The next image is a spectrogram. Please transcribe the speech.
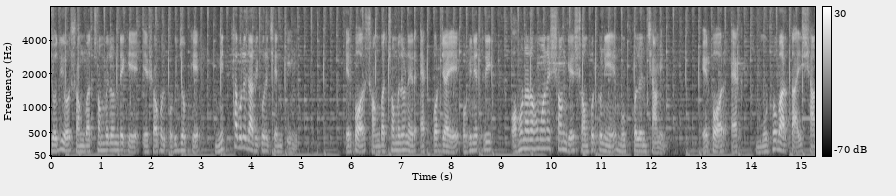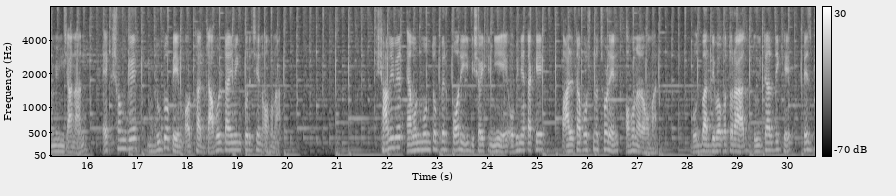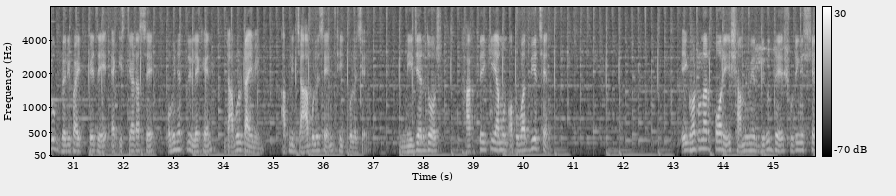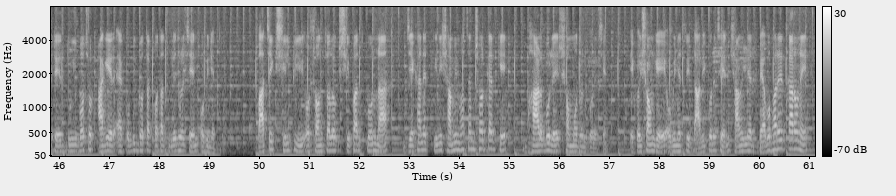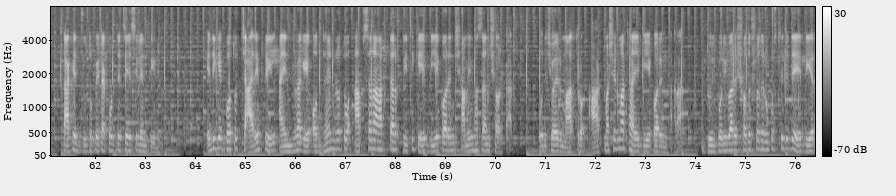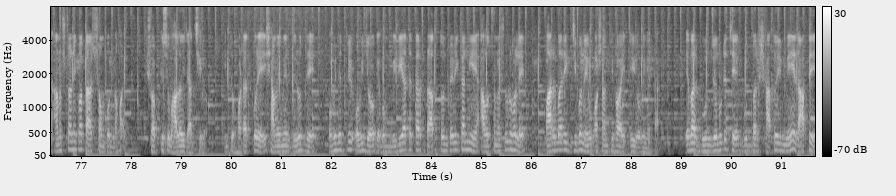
যদিও সংবাদ সম্মেলন ডেকে এ সকল অভিযোগকে মিথ্যা বলে দাবি করেছেন তিনি। এরপর সংবাদ সম্মেলনের এক পর্যায়ে অভিনেত্রী অহনা রহমানের সঙ্গে সম্পর্ক নিয়ে মুখ খোলেন শামীম। এরপর এক মুঠো বার্তায় শামীম জানান, একসঙ্গে দুটো প্রেম অর্থাৎ ডাবল টাইমিং করেছেন অহনা। শামীমের এমন মন্তব্যের পরই বিষয়টি নিয়ে অভিনেতাকে পাল্টা প্রশ্ন ছোড়েন অহনা রহমান। বুধবার দিবাগত রাত দুইটার দিকে ফেসবুক ভেরিফাইড পেজে এক স্ট্যাটাসে অভিনেত্রী লেখেন ডাবল টাইমিং আপনি যা বলেছেন ঠিক বলেছেন। নিজের দোষ ঢাকতেই কি এমন অপবাদ দিয়েছেন? এই ঘটনার পরই শামীমের বিরুদ্ধে শুটিং সেটে দুই বছর আগের এক অভিজ্ঞতার কথা তুলে ধরেছেন অভিনেত্রী। বাচিক শিল্পী ও সঞ্চালক শিফাত কন্যা, যেখানে তিনি শামীম হাসান সরকারকে ভাড় বলে সম্বোধন করেছেন। একই সঙ্গে অভিনেত্রী দাবি করেছেন, শামীমের ব্যবহারের কারণে তাকে জুতো পেটা করতে চেয়েছিলেন তিনি। এদিকে গত চার এপ্রিল আইন বিভাগে অধ্যয়নরত আফসানা আক্তার প্রীতিকে বিয়ে করেন শামীম হাসান সরকার। পরিচয়ের মাত্র আট মাসের মাথায় বিয়ে করেন তারা। দুই পরিবারের সদস্যদের উপস্থিতিতে বিয়ের আনুষ্ঠানিকতা সম্পন্ন হয়। সবকিছু ভালোই যাচ্ছিল। কিন্তু হঠাৎ করেই শামীমের বিরুদ্ধে অভিনেত্রীর অভিযোগ এবং মিডিয়াতে তার প্রাক্তন প্রেমিকা নিয়ে আলোচনা শুরু হলে পারিবারিক জীবনেও অশান্তি হয় এই অভিনেতা। এবার গুঞ্জন উঠেছে, বুধবার সাতই মে রাতে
